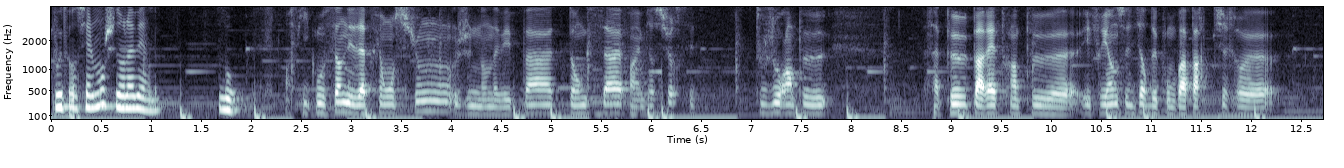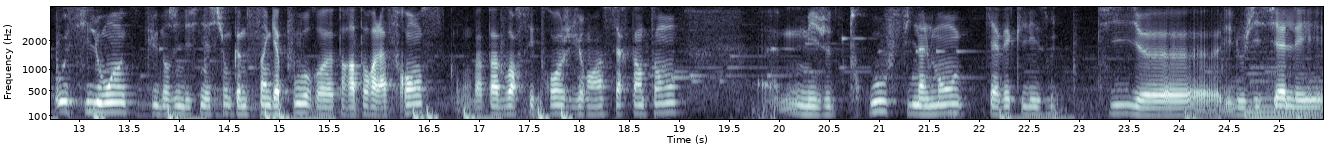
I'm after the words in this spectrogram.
potentiellement, je suis dans la merde. Bon. En ce qui concerne les appréhensions, je n'en avais pas tant que ça. Enfin, bien sûr, c'est toujours un peu ça peut paraître un peu euh, effrayant de se dire qu'on va partir euh, aussi loin que dans une destination comme Singapour euh, par rapport à la France, qu'on va pas voir ses proches durant un certain temps. Mais je trouve finalement qu'avec les outils, les logiciels et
